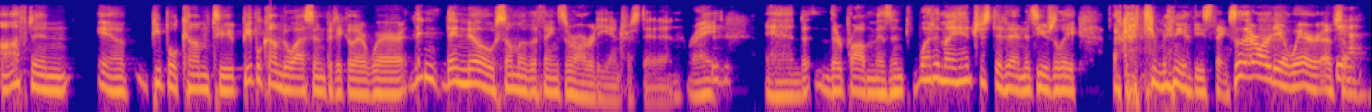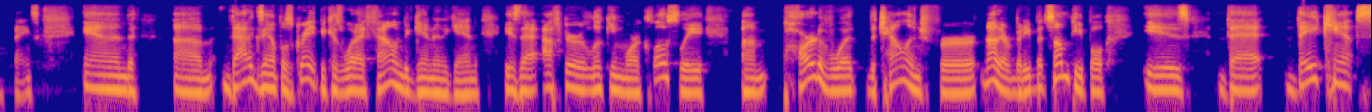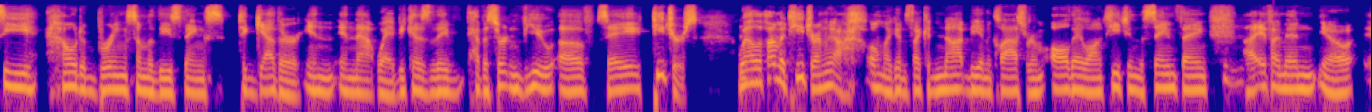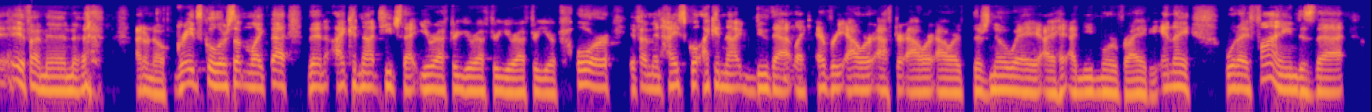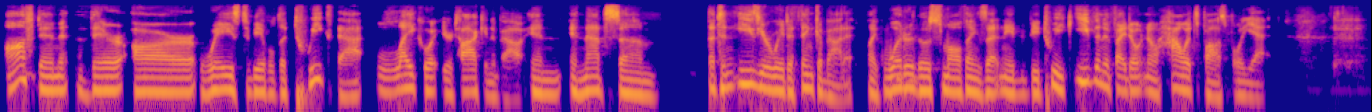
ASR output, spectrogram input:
often you know, people come to people come to us in particular where they they know some of the things they're already interested in, right? Mm-hmm. And their problem isn't what am I interested in? It's usually I've got too many of these things, so they're already aware of some yeah. things, and um, that example is great because what I found again and again is that after looking more closely, um, part of what the challenge for not everybody, but some people is that they can't see how to bring some of these things together in in that way because they have a certain view of say teachers well if i'm a teacher i'm like oh my goodness i could not be in a classroom all day long teaching the same thing mm-hmm. uh, if i'm in you know if i'm in I don't know, grade school or something like that, then I could not teach that year after year after year after year. Or if I'm in high school, I could not do that like every hour after hour, hour. There's no way I, I need more variety. And I, what I find is that often there are ways to be able to tweak that like what you're talking about and and that's um that's an easier way to think about it like what are mm-hmm. those small things that need to be tweaked even if i don't know how it's possible yet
